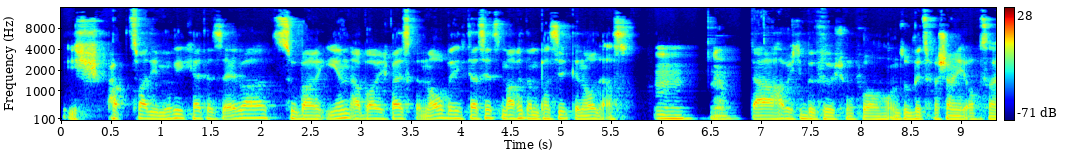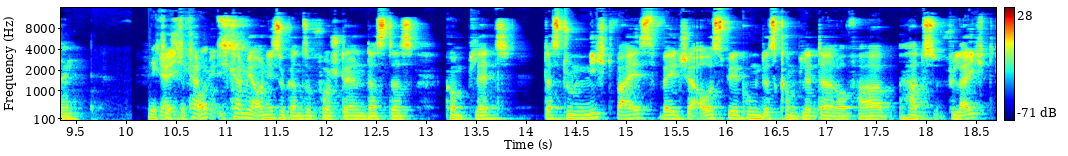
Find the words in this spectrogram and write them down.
ich habe zwar die Möglichkeit, das selber zu variieren, aber ich weiß genau, wenn ich das jetzt mache, dann passiert genau das. Mhm, ja. Da habe ich die Befürchtung vor. Und so wird es wahrscheinlich auch sein. Ja, ich kann, ich kann mir auch nicht so ganz so vorstellen, dass das komplett, dass du nicht weißt, welche Auswirkungen das komplett darauf ha hat. Vielleicht,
